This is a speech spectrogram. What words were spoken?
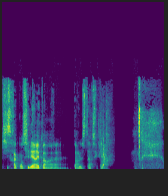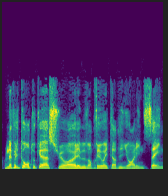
qui sera considérée par, euh, par le staff, c'est clair. On a fait le tour en tout cas sur euh, les besoins prioritaires des New Orleans Saints.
